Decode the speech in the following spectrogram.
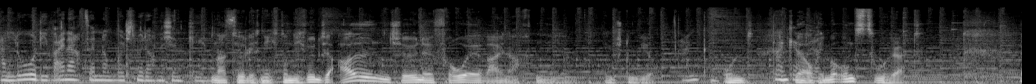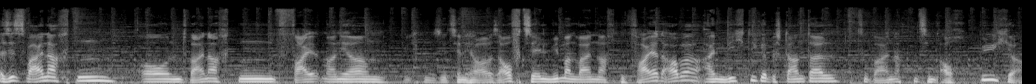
Hallo, die Weihnachtssendung wolltest du mir doch nicht entgehen. Natürlich nicht. Und ich wünsche allen schöne, frohe Weihnachten hier im Studio. Danke. Und Danke, wer auch immer uns zuhört. Es ist Weihnachten und Weihnachten feiert man ja, ich muss jetzt hier nicht alles aufzählen, wie man Weihnachten feiert, aber ein wichtiger Bestandteil zu Weihnachten sind auch Bücher,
